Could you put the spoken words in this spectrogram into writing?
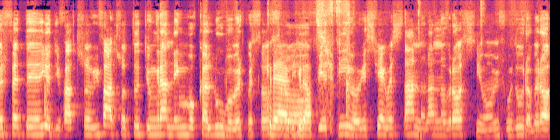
Perfetto, io ti faccio, vi faccio a tutti un grande in bocca al lupo per questo grazie. obiettivo, che sia quest'anno, l'anno prossimo, in futuro, però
